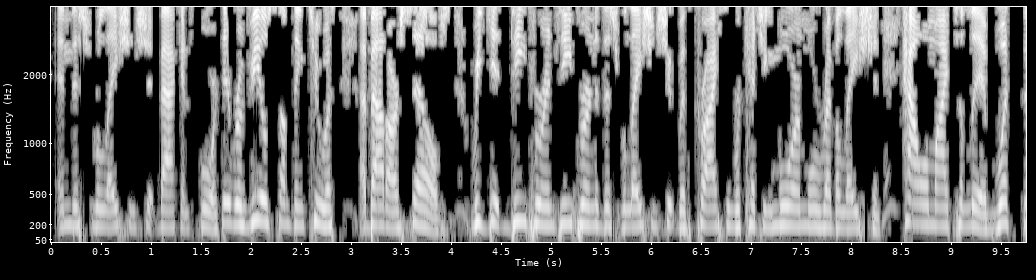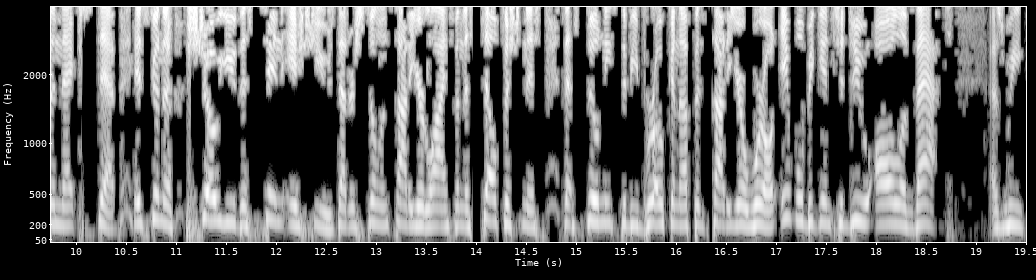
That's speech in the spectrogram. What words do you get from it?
in this relationship back and forth. It reveals something to us about ourselves. We get deeper and deeper into this relationship with Christ and we're catching more and more revelation. How am I to live? What's the next step? It's going to show you the sin issues that are still inside of your life and the selfishness that still needs to be broken up inside of your world. It will begin to do all of that as we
